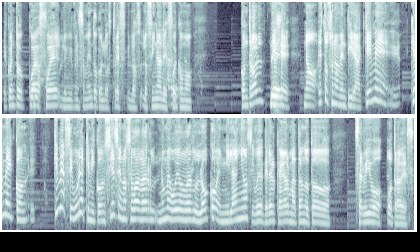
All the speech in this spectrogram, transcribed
te cuento cuál fue lo- mi pensamiento con los tres los, los finales. Fue como control. Sí. Dije, no, esto es una mentira. ¿Qué me, qué me, con- qué me asegura que mi conciencia no se va a ver, no me voy a ver loco en mil años y voy a querer cagar matando todo ser vivo otra vez?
